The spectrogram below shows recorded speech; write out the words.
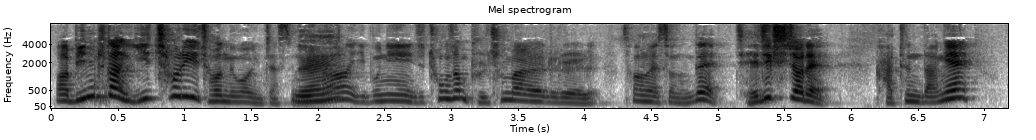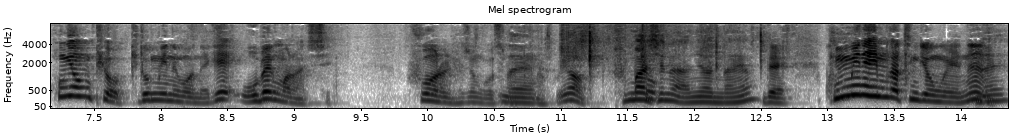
어, 민주당 이철희 전 의원 있지 않습니까? 네. 이분이 이제 총선 불출마를 선언했었는데 재직 시절에 같은 당의 홍영표 기동민 의원에게 500만 원씩 후원을 해준 것으로 네. 나타났고요. 품앗이는 아니었나요? 네. 국민의힘 같은 경우에는 네.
